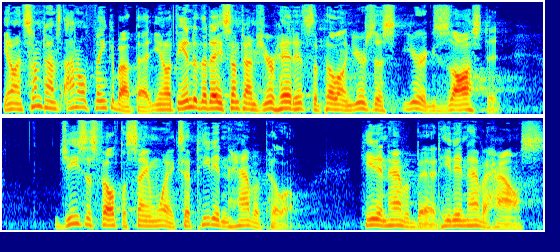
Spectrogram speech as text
You know, and sometimes I don't think about that. You know, at the end of the day, sometimes your head hits the pillow and you're just you're exhausted. Jesus felt the same way, except he didn't have a pillow. He didn't have a bed. He didn't have a house.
